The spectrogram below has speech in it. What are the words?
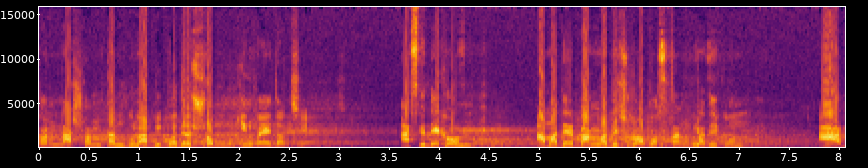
কন্যা সন্তানগুলা বিপদের সম্মুখীন হয়ে যাচ্ছে। আজকে দেখুন, আমাদের বাংলাদেশের অবস্থানগুলা দেখুন। আট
